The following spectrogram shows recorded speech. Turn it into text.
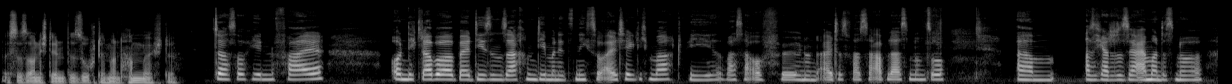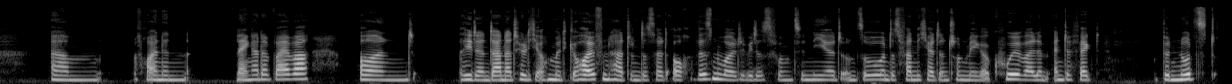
ist das auch nicht den Besuch, den man haben möchte. Das auf jeden Fall. Und ich glaube bei diesen Sachen, die man jetzt nicht so alltäglich macht, wie Wasser auffüllen und altes Wasser ablassen und so, ähm, also ich hatte das ja einmal, dass eine ähm, Freundin länger dabei war und sie dann da natürlich auch mitgeholfen hat und das halt auch wissen wollte, wie das funktioniert und so. Und das fand ich halt dann schon mega cool, weil im Endeffekt benutzt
